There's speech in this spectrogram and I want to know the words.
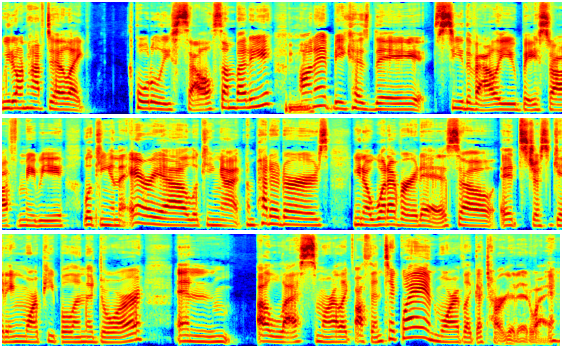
we don't have to like totally sell somebody Mhm. on it because they see the value based off maybe looking in the area, looking at competitors, you know, whatever it is. So it's just getting more people in the door in a less more like authentic way and more of like a targeted way.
